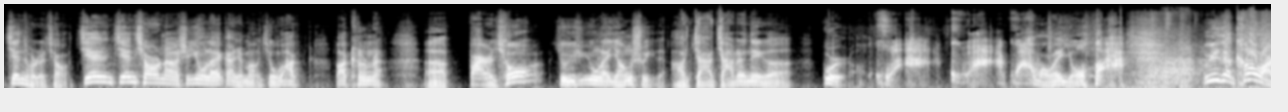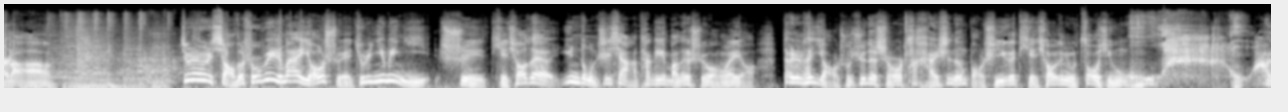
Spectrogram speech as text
尖腿的锹，尖尖锹呢是用来干什么？就挖挖坑的，呃。板锹就是用来养水的啊，夹夹着那个棍儿，哗哗哗往外摇啊！我跟你讲，可好玩了啊！就是小的时候为什么爱舀水，就是因为你水铁锹在运动之下，它可以把那个水往外舀，但是它舀出去的时候，它还是能保持一个铁锹那种造型，哗哗，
